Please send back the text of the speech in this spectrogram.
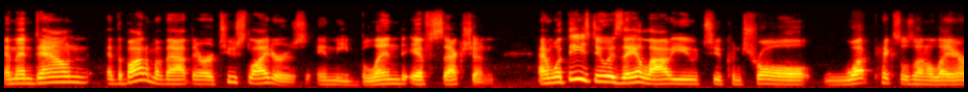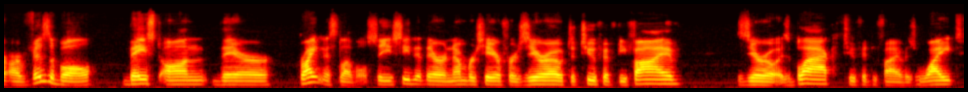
And then down at the bottom of that, there are two sliders in the blend if section. And what these do is they allow you to control what pixels on a layer are visible based on their brightness level. So you see that there are numbers here for 0 to 255. 0 is black, 255 is white.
